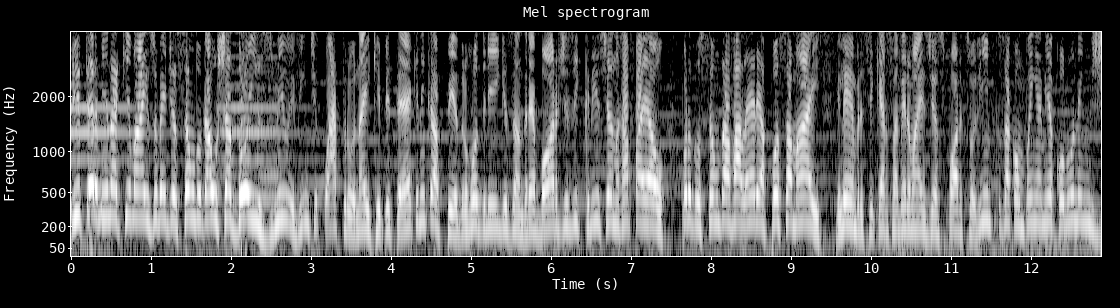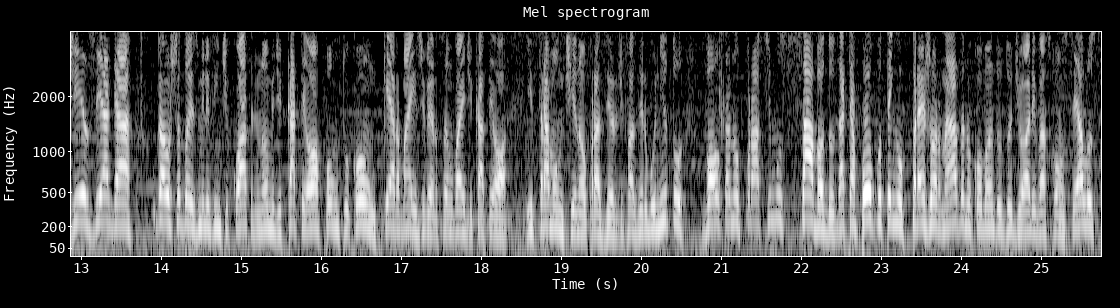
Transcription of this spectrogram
E termina aqui mais uma edição do Gaúcha 2024. Na equipe técnica, Pedro Rodrigues, André Borges e Christian Rafael. Produção da Valéria Poçamai. E lembre-se, quer saber mais de esportes olímpicos? Acompanhe a minha coluna em GZH. O Gaúcha 2024 em nome de KTO.com. Quer mais diversão? Vai de KTO. E Tramontina, o prazer de fazer bonito, volta no próximo sábado. Daqui a pouco tem o pré-jornada no comando do Diori Vasconcelos.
